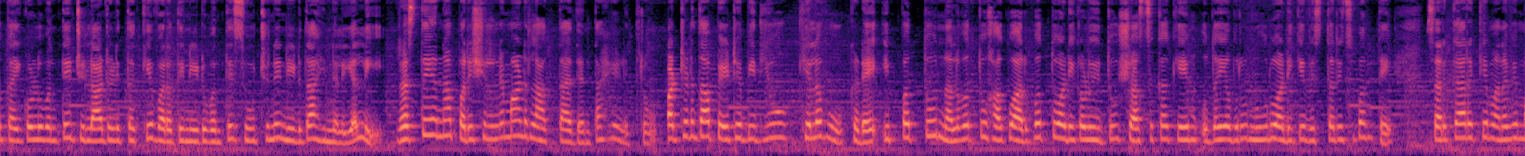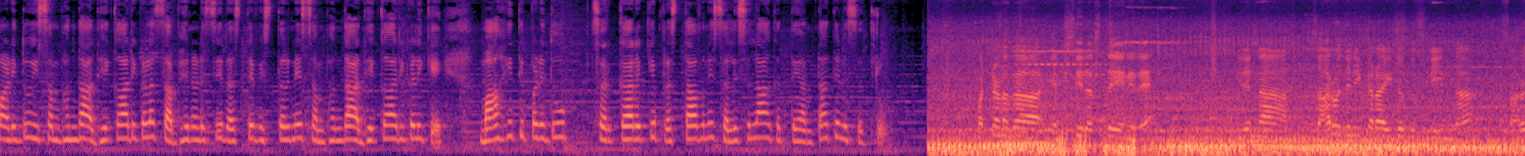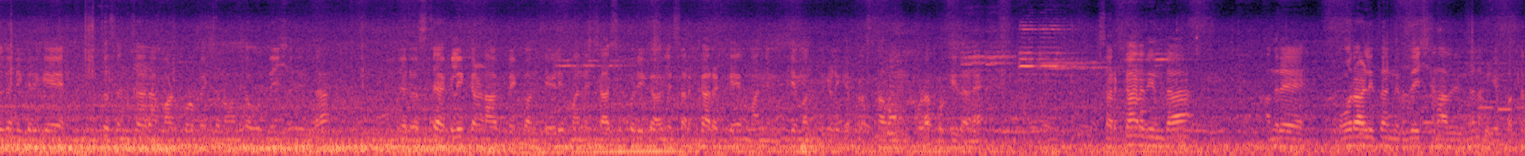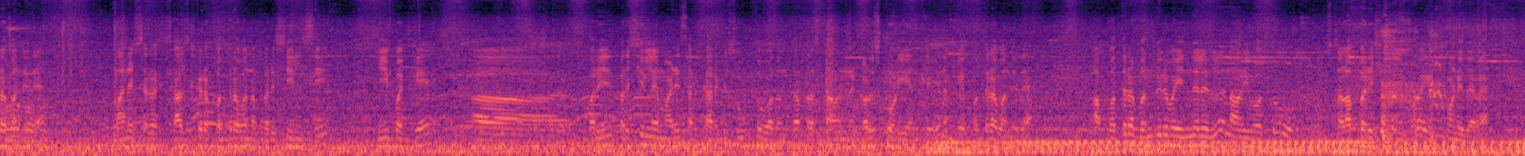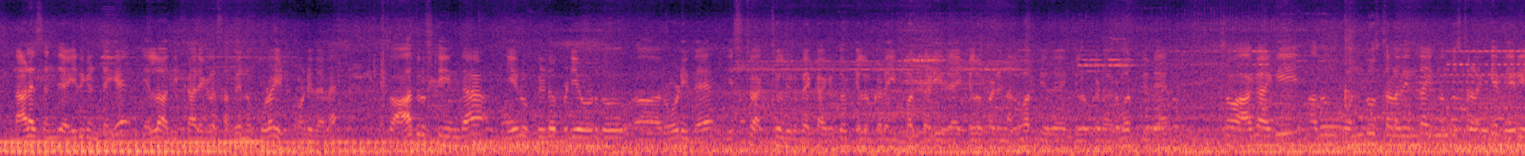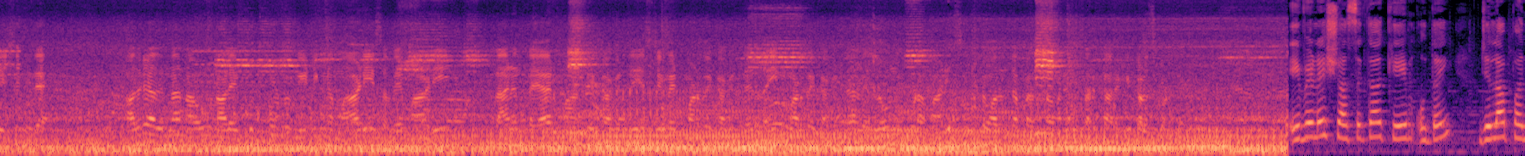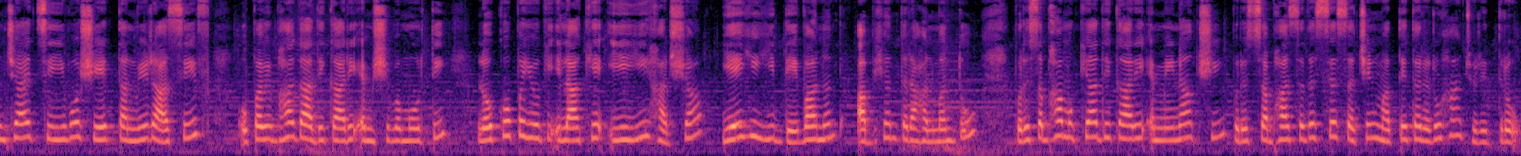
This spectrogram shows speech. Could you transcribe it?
ಕೈಗೊಳ್ಳುವಂತೆ ಜಿಲ್ಲಾಡಳಿತಕ್ಕೆ ವರದಿ ನೀಡುವಂತೆ ಸೂಚನೆ ನೀಡಿದ ಹಿನ್ನೆಲೆಯಲ್ಲಿ ರಸ್ತೆಯನ್ನ ಪರಿಶೀಲನೆ ಮಾಡಲಾಗ್ತಾ ಇದೆ ಅಂತ ಹೇಳಿದ್ರು. ಪಟ್ಟಣದ ಪೇಟೆ ಬೀದಿಯು ಕೆಲವು ಕಡೆ ಇಪ್ಪತ್ತು, ನಲವತ್ತು ಹಾಗೂ ಅರವತ್ತು ಅಡಿಗಳು ಇದ್ದು ಶಾಸಕ ಕೆಎಂ ಉದಯ್ ಅವರು ನೂರು ಅಡಿಗೆ ವಿಸ್ತರಿಸುವಂತೆ ಸರ್ಕಾರಕ್ಕೆ ಮನವಿ ಮಾಡಿದ್ದು, ಈ ಸಂಬಂಧ ಅಧಿಕಾರಿಗಳ ಸಭೆ ನಡೆಸಿ ರಸ್ತೆ ವಿಸ್ತರಣೆ ಸಂಬಂಧ ಅಧಿಕಾರಿಗಳಿಗೆ ಮಾಹಿತಿ ಪಡೆದು ಸರ್ಕಾರಕ್ಕೆ ಪ್ರಸ್ತಾವನೆ ಸಲ್ಲಿಸಲಾಗುತ್ತೆ ಅಂತ ತಿಳಿಸಿದ್ರು. ಪಟ್ಟಣದ ಎಂ ಸಿ ರಸ್ತೆ ಏನಿದೆ, ಇದನ್ನು ಸಾರ್ವಜನಿಕರ ಹಿತದೃಷ್ಟಿಯಿಂದ ಸಾರ್ವಜನಿಕರಿಗೆ ಮುಕ್ತ ಸಂಚಾರ ಮಾಡಿಕೊಡ್ಬೇಕು ಅನ್ನುವಂಥ ಉದ್ದೇಶದಿಂದ ರಸ್ತೆ ಅಗಲೀಕರಣ ಆಗಬೇಕು ಅಂತೇಳಿ ಮಾನ್ಯ ಶಾಸಕರಿಗಾಗಲಿ ಸರ್ಕಾರಕ್ಕೆ, ಮಾನ್ಯ ಮುಖ್ಯಮಂತ್ರಿಗಳಿಗೆ ಪ್ರಸ್ತಾವನೆ ಕೂಡ ಕೊಟ್ಟಿದ್ದಾರೆ. ಸರ್ಕಾರದಿಂದ ಅಂದರೆ ನಿರ್ದೇಶನ ನಿರ್ದೇಶನಾಲಯದಿಂದ ನಮಗೆ ಪತ್ರ ಬಂದಿದೆ. ಮಾನ್ಯ ಶಾಸಕರ ಪತ್ರವನ್ನು ಪರಿಶೀಲಿಸಿ ಈ ಬಗ್ಗೆ ಪರಿ, ಪರಿಶೀಲನೆ ಮಾಡಿ ಸರ್ಕಾರಕ್ಕೆ ಸೂಕ್ತವಾದಂಥ ಪ್ರಸ್ತಾವನೆಯನ್ನು ಕಳಿಸ್ಕೊಡಿ ಅಂತೇಳಿ ನಮಗೆ ಪತ್ರ ಬಂದಿದೆ. ಆ ಪತ್ರ ಬಂದಿರುವ ಹಿನ್ನೆಲೆಯಲ್ಲಿ ನಾವು ಇವತ್ತು ಸ್ಥಳ ಪರಿಶೀಲನೆ ಕೂಡ ಇಟ್ಕೊಂಡಿದ್ದೇವೆ. ನಾಳೆ ಸಂಜೆ ಐದು ಗಂಟೆಗೆ ಎಲ್ಲ ಅಧಿಕಾರಿಗಳ ಸಭೆಯೂ ಕೂಡ ಇಟ್ಕೊಂಡಿದ್ದೇವೆ. ಸೊ ಆ ದೃಷ್ಟಿಯಿಂದ ಏನು ಪಿ ಡಬ್ಲ್ಯೂ ಡಿ ರೋಡ್ ಇದೆ, ಎಷ್ಟು ಆ್ಯಕ್ಚುಲ್ ಇರಬೇಕಾಗಿತ್ತು? ಕೆಲವು ಕಡೆ ಇಪ್ಪತ್ತಡಿ ಇದೆ, ಕೆಲವು ಕಡೆ ನಲವತ್ತಿದೆ ಕೆಲವು ಕಡೆ ಅರವತ್ತಿದೆ ಸೊ ಹಾಗಾಗಿ ಅದು ಒಂದು ಸ್ಥಳದಿಂದ ಇನ್ನೊಂದು ಸ್ಥಳಕ್ಕೆ ವೇರಿಯೇಷನ್ ಇದೆ. ಆದರೆ ಅದನ್ನು ನಾವು ನಾಳೆ ಕುತ್ಕೊಂಡು ಮೀಟಿಂಗ್ನ ಮಾಡಿ, ಸಭೆ ಮಾಡಿ ಪ್ಲ್ಯಾನನ್ನು ಈ ವೇಳೆ ಶಾಸಕ ಕೆಎಂ ಉದಯ್ ಜಿಲ್ಲಾ ಪಂಚಾಯತ್ ಸಿಇಒ ಶೇಖ್ ತನ್ವೀರ್ ಆಸೀಫ್ ಉಪವಿಭಾಗಾಧಿಕಾರಿ ಎಂ ಶಿವಮೂರ್ತಿ ಲೋಕೋಪಯೋಗಿ ಇಲಾಖೆ ಇಇ ಹರ್ಷ ಎಇಇ ದೇವಾನಂದ್ ಅಭಿಯಂತರ ಹನುಮಂತು ಪುರಸಭಾ ಮುಖ್ಯಾಧಿಕಾರಿ ಎಂ ಮೀನಾಕ್ಷಿ ಪುರಸಭಾ ಸದಸ್ಯ ಸಚಿನ್ ಮತ್ತಿತರರು ಹಾಜರಿದ್ದರು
